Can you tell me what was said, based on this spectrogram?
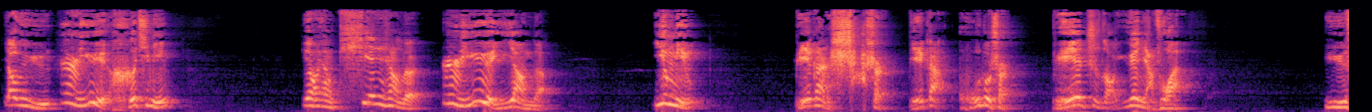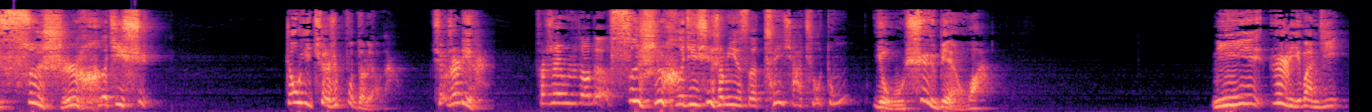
要与日月合其明，要像天上的日月一样的英明，别干傻事儿，别干糊涂事儿，别制造冤假错案。与四时合其序，周易确实不得了的，确实厉害。他知不知道这四时合其序什么意思？春夏秋冬有序变化。你日理万机，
